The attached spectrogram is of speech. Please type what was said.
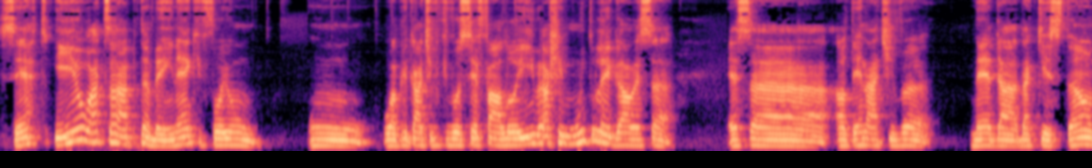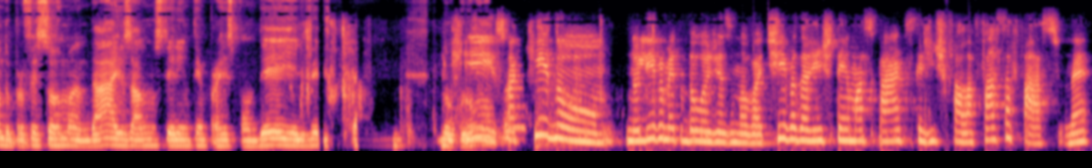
certo? E o WhatsApp também, né? Que foi um, um, o aplicativo que você falou aí. Eu achei muito legal essa, essa alternativa né, da, da questão do professor mandar e os alunos terem tempo para responder e ele verificar. Isso, aqui no, no livro Metodologias Inovativas, a gente tem umas partes que a gente fala faça fácil, né?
